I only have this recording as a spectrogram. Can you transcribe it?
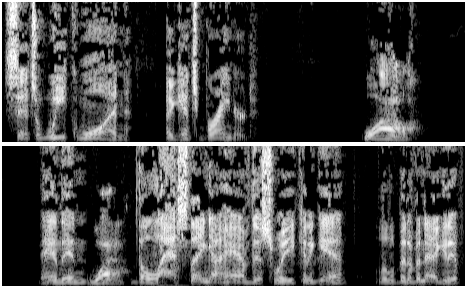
since week one against Brainerd. Wow. And then wow. the last thing I have this week, and again, a little bit of a negative,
